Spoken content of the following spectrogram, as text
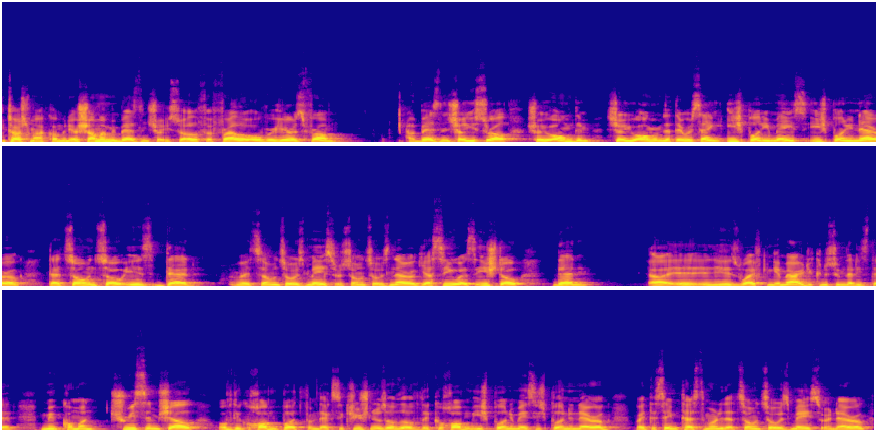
Tashma coming here. Shama mi bezdin Yisrael. If a fellow over here is from a bezdin shal Yisrael, you omdim, you omrim that they were saying ish ploni mace, ish ploni nerog, that so and so is dead, right? So and so is mace or so and so is nerog. Yasiu es ishto. Then uh, his wife can get married, you can assume that he's dead. Trisim shell of the Kuchavim, but from the executioners of the, of the Kuchavim, ish ploni mace, ish ploni nerog, right, the same testimony that so and so is mace or nerog,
